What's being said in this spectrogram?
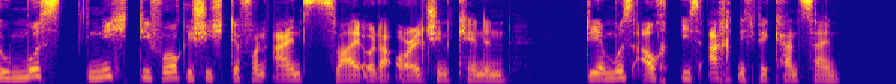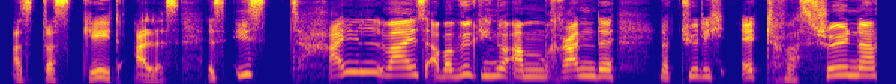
du musst nicht die Vorgeschichte von 1, 2 oder Origin kennen. Dir muss auch Is 8 nicht bekannt sein. Also das geht alles. Es ist teilweise, aber wirklich nur am Rande natürlich etwas schöner,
